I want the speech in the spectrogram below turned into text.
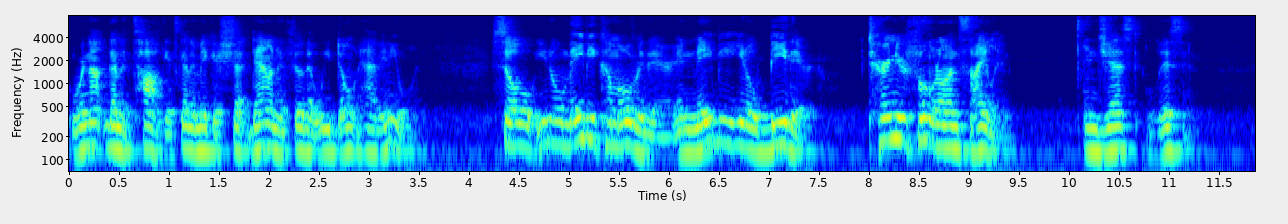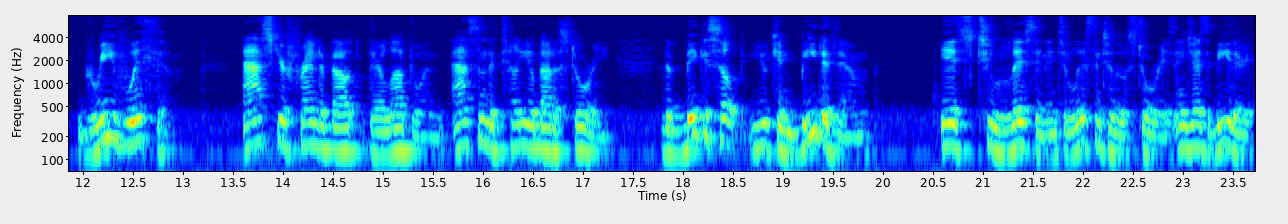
we're not going to talk. It's going to make us shut down and feel that we don't have anyone. So, you know, maybe come over there and maybe, you know, be there. Turn your phone on silent and just listen. Grieve with them. Ask your friend about their loved one. Ask them to tell you about a story. The biggest help you can be to them is to listen and to listen to those stories and just be there.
